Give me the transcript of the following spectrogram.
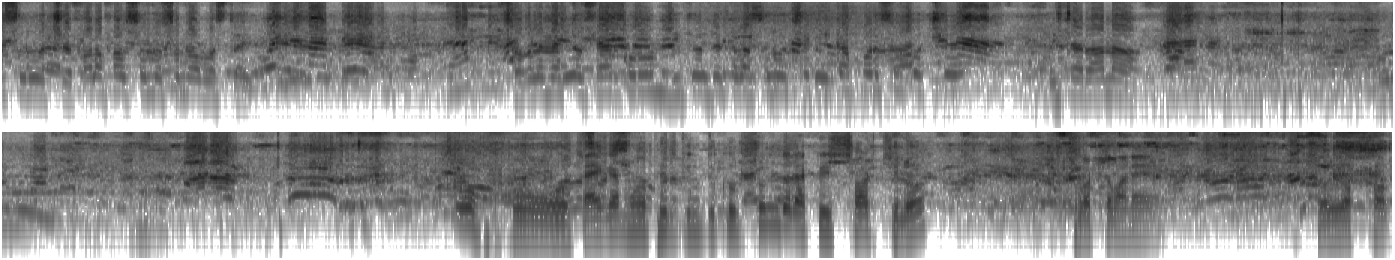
খেলা শুরু হচ্ছে ফলাফল শূন্য শূন্য অবস্থায়। সকলে ম্যাচটা শেয়ার করুন দ্বিতীয় খেলা শুরু হচ্ছে পিক আপ করছে মিস্টার রানা। বুলবুল। ওহো টাইগার মফির কিন্তু খুব সুন্দর একটি শট ছিল। বর্তমানে গোলরক্ষক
